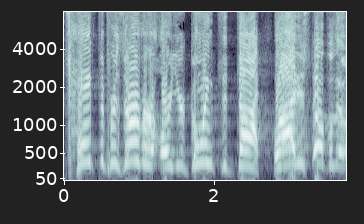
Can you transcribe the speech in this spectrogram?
Take the preserver or you're going to die. Well, I just don't believe.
